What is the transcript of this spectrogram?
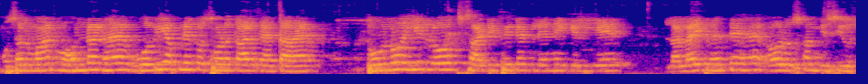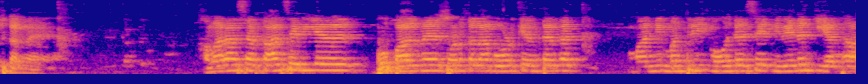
मुसलमान मोहम्मदन है, वो भी अपने को स्वर्णकार कहता है। दोनों ही लोग सर्टिफिकेट लेने के लिए ललायत रहते हैं और उसका मिसयूज कर रहे हैं। हमारा सरकार से भी ये भोपाल में स्वर्ण कला बोर्ड के अंतर्गत माननीय मंत्री महोदय से निवेदन किया था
